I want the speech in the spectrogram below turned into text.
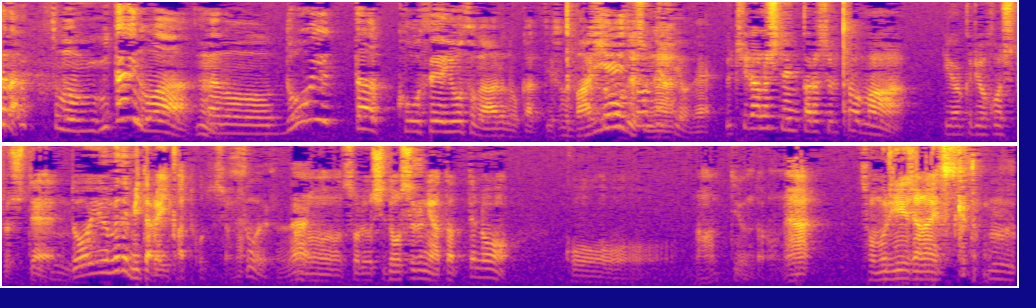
ただその見たいのは、うん、あのどういった構成要素があるのかっていうそのバリエーションですよね、ね、うちらの視点からするとまあ理学療法士としてどういう目で見たらいいかってことですよね、そうですよね。あのそれを指導するにあたってのこうなんて言うんだろうねソムリエじゃないですけども、うん、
